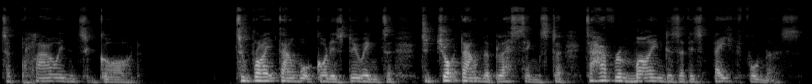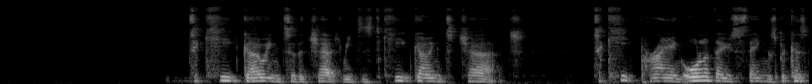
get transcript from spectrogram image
to plow into God to write down what God is doing, to, to jot down the blessings, to, to have reminders of his faithfulness, to keep going to the church meetings, to keep going to church, to keep praying, all of those things, because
